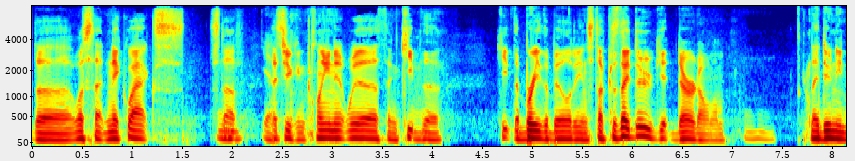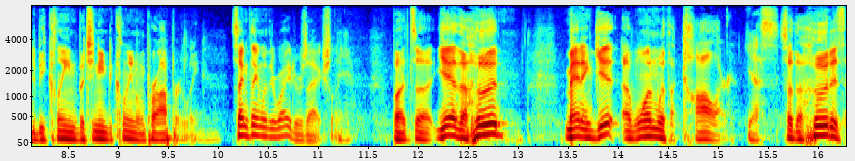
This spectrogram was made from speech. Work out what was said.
the what's that Nikwax stuff Mm-hmm. Yes. that you can clean it with and keep the keep the breathability and stuff because they do get dirt on them. Mm-hmm. They do need to be cleaned, but you need to clean them properly. Same thing with your waders, actually. But uh, yeah, the hood, man, and get a one with a collar. Yes, So the hood is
